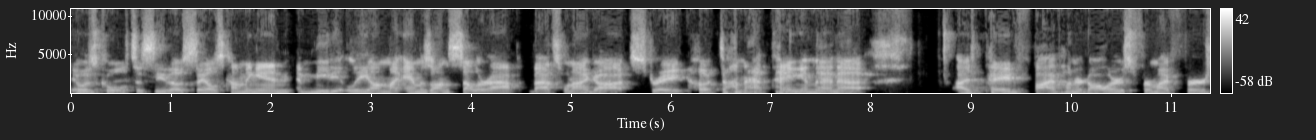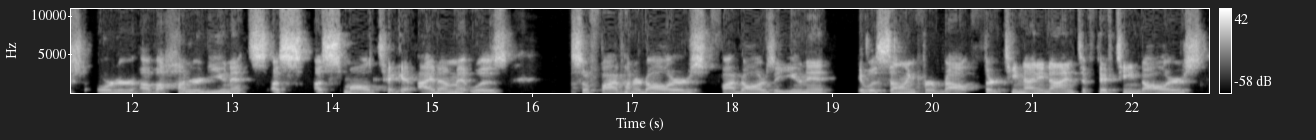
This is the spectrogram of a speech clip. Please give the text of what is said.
it was cool to see those sales coming in immediately on my Amazon seller app. That's when I mm-hmm. got straight hooked on that thing. And then, uh, I paid $500 for my first order of 100 units, a, a small ticket item. It was So $500, $5 a unit. It was selling for about $13.99 to $15.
